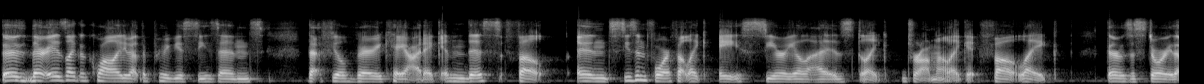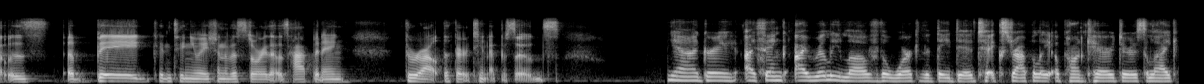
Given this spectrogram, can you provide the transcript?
There's there is like a quality about the previous seasons that feel very chaotic. And this felt and season four felt like a serialized like drama. Like it felt like there was a story that was a big continuation of a story that was happening throughout the 13 episodes. Yeah, I agree. I think I really love the work that they did to extrapolate upon characters like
